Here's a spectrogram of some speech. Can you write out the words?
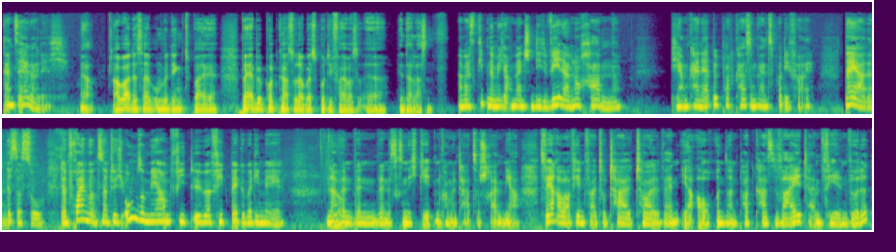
Ganz ärgerlich. Ja, aber deshalb unbedingt bei, bei Apple Podcast oder bei Spotify was äh, hinterlassen. Aber es gibt nämlich auch Menschen, die weder noch haben, ne? Die haben keinen Apple Podcast und kein Spotify. Naja, dann ist das so. Dann freuen wir uns natürlich umso mehr um Feed, über Feedback über die Mail. Ne, Genau. wenn, wenn, wenn es nicht geht, einen Kommentar zu schreiben, ja. Es wäre aber auf jeden Fall total toll, wenn ihr auch unseren Podcast weiterempfehlen würdet.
